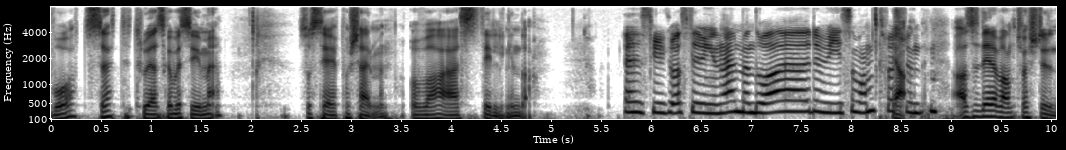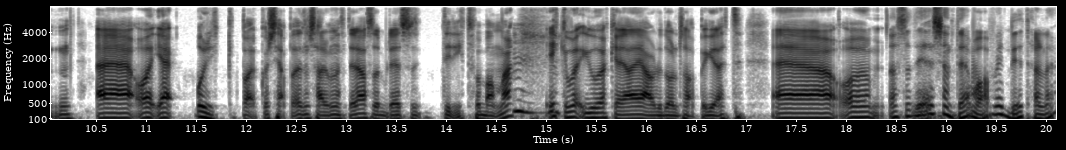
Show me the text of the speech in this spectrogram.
Våt, søtt, tror jeg skal besvime. Så ser vi på skjermen, og hva er stillingen da? Jeg husker ikke hva stillingen er, men det var vi som vant første Ja. runden. Altså, dere vant første runden, eh, og jeg orket bare ikke å se på den skjermen etter det. Altså, jeg ble så dritforbanna. Ikke, for, jo, ok, jeg er jævlig dårlig taper, greit. Eh, og altså, det skjønte jeg var veldig irriterende.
